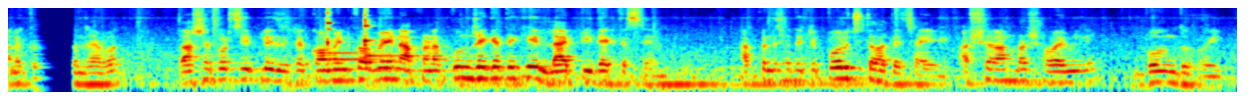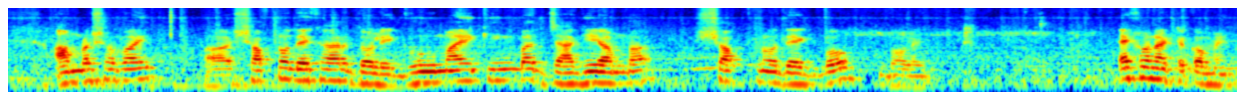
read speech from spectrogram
অনেকক্ষণ যাবত তো আশা করছি প্লিজ একটা কমেন্ট করবেন আপনারা কোন জায়গা থেকে লাইভটি দেখতেছেন? আপনাদের সাথে একটু পরিচিত হতে চাই। আসলে আমরা সবাই মিলে বন্ধু হই। আমরা সবাই স্বপ্ন দেখার দলে ঘুমাই কিংবা জাগি আমরা স্বপ্ন দেখব বলে। এখন একটা কমেন্ট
